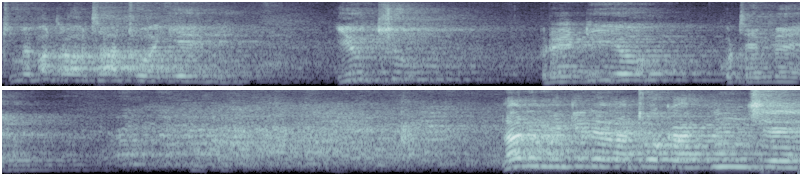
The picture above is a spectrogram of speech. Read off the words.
Tumepata watatu wageni: YouTube, redio, kutembea. Nani mwingine anatoka nje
